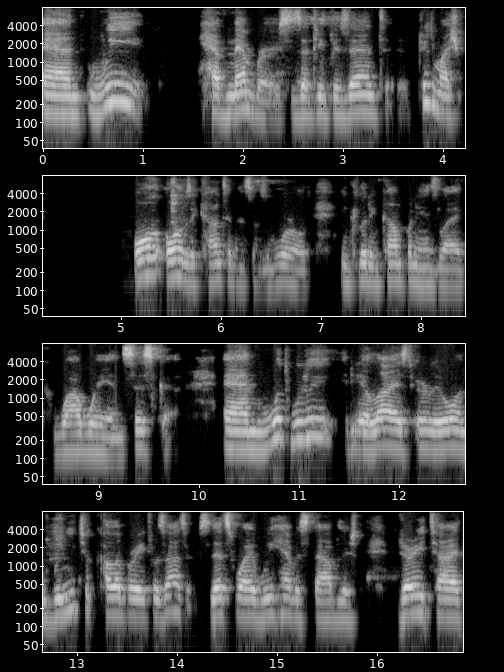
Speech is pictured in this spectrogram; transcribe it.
And we have members that represent pretty much all, all of the continents of the world, including companies like Huawei and Cisco. And what we realized early on, we need to collaborate with others. That's why we have established very tight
